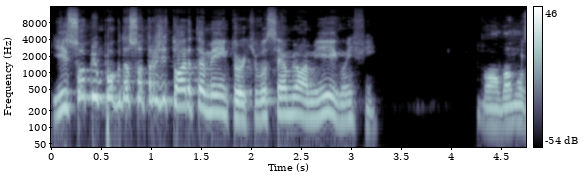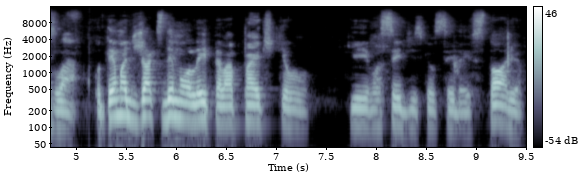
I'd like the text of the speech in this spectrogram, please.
e sobre um pouco da sua trajetória também, Heitor, que você é meu amigo, enfim. Bom, vamos lá. O tema de Jacques Demolay, pela parte que, eu, que você disse que eu sei da história,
